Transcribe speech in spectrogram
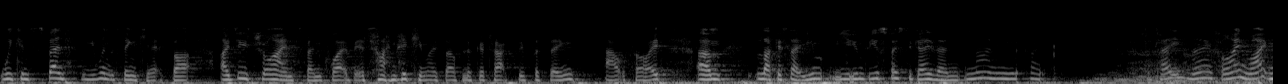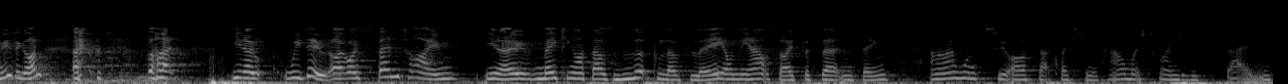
we can spend, you wouldn't think it, but I do try and spend quite a bit of time making myself look attractive for things outside. Um, like I say, you, you, you're supposed to go then. No, no, you look great. Okay, no, fine, right, moving on. but, you know, we do. I, I spend time you know, making ourselves look lovely on the outside for certain things. And I want to ask that question of how much time do we spend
